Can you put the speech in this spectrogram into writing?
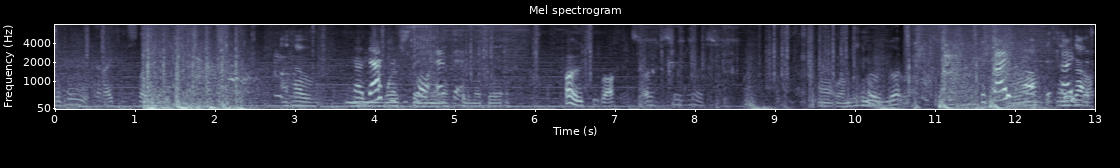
sniping than I do sniping. I have Now mm, that's what worse you call epic. pretty much it. Oh, two rockets. Oh, so nice. Alright, well, I'm just gonna you got rockets. This guy's, um, rock. this guy's got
